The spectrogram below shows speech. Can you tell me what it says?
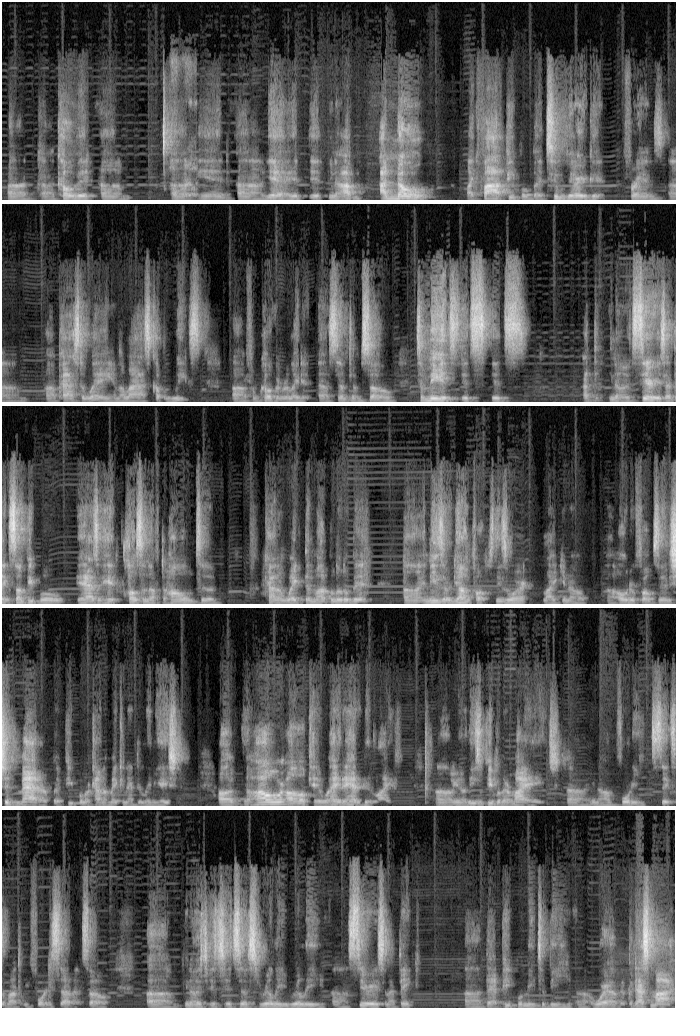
uh, uh, COVID, um, uh, and uh, yeah, it, it, you know, I I know like five people, but two very good friends um, uh, passed away in the last couple of weeks from COVID-related symptoms. So to me, it's it's it's you know it's serious. I think some people it hasn't hit close enough to home to kind of wake them up a little bit. Uh, and these are young folks. These weren't like, you know, uh, older folks. And it shouldn't matter, but people are kind of making that delineation. Uh, how, oh, okay, well, hey, they had a good life. Uh, you know, these are people that are my age. Uh, you know, I'm 46, about to be 47. So, um, you know, it's, it's, it's, just really, really uh, serious. And I think that people need to be aware of it. But that's my,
